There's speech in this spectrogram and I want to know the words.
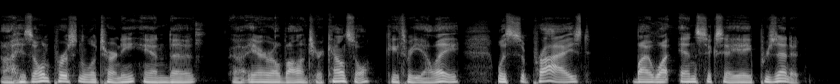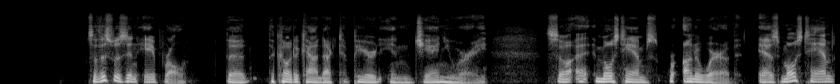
Uh, his own personal attorney and uh, uh, ARRL Volunteer Counsel, K3LA, was surprised by what N6AA presented. So this was in April. The, the code of conduct appeared in January. So uh, most hams were unaware of it, as most hams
